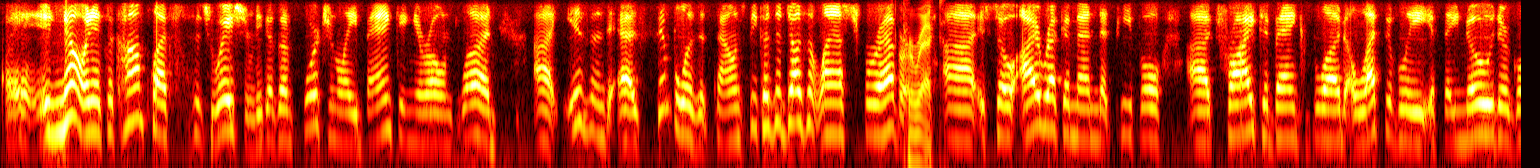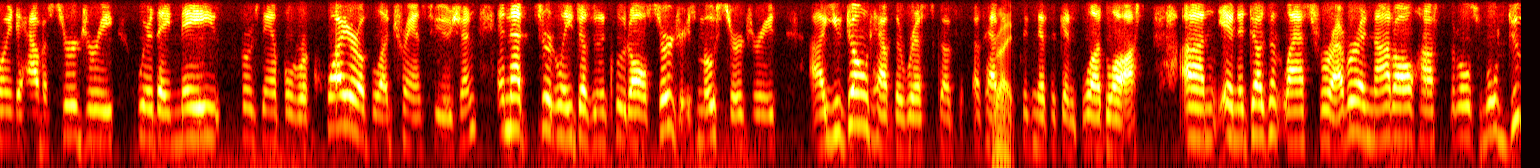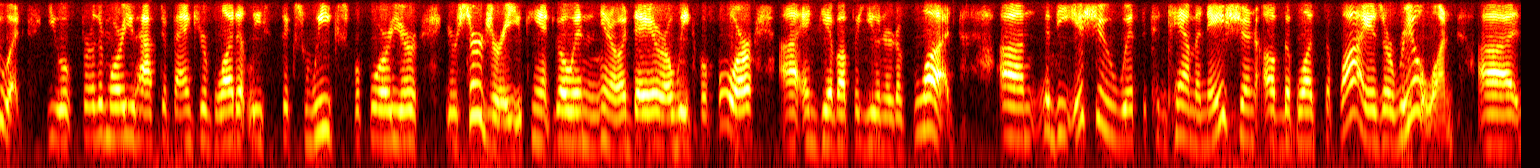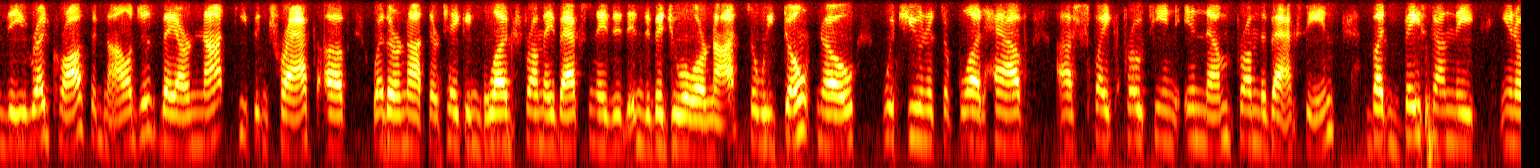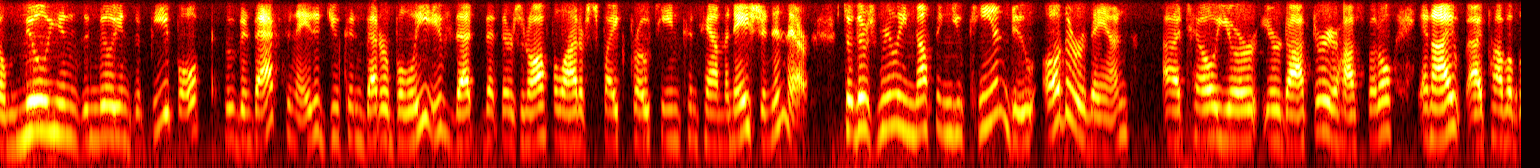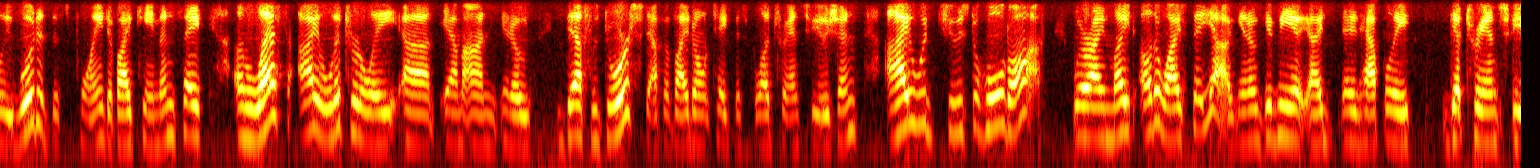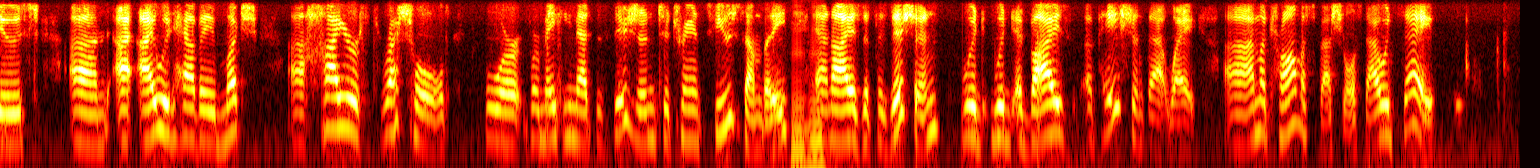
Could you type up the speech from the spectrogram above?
Uh, no, and it's a complex situation because unfortunately, banking your own blood uh, isn't as simple as it sounds because it doesn't last forever. Correct. Uh, so I recommend that people uh, try to bank blood electively if they know they're going to have a surgery where they may, for example, require a blood transfusion, and that certainly doesn't include all surgeries. Most surgeries. Uh, you don't have the risk of, of having Right. significant blood loss, um, and it doesn't last forever. And not all hospitals will do it. You furthermore, you have to bank your blood at least six weeks before your your surgery. You can't go in, you know, a day or a week before uh, and give up a unit of blood. Um, the issue with the contamination of the blood supply is a real one. Uh, the Red Cross acknowledges they are not keeping track of whether or not they're taking blood from a vaccinated individual or not. So we don't know which units of blood have uh, spike protein in them from the vaccines. But based on the you know millions and millions of people who've been vaccinated, you can better believe that that there's an awful lot of spike protein contamination in there. So there's really nothing you can do other than uh, tell your your doctor, your hospital, and I I probably would at this point if I came in and say unless I literally uh, am on you know death's doorstep if I don't take this blood transfusion, I would choose to hold off. Where I might otherwise say, yeah, you know, give me, a, I'd, I'd happily get transfused. Um, I, I would have a much uh, higher threshold for for making that decision to transfuse somebody, Mhm. and I, as a physician, would would advise a patient that way. Uh, I'm a trauma specialist. I would say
